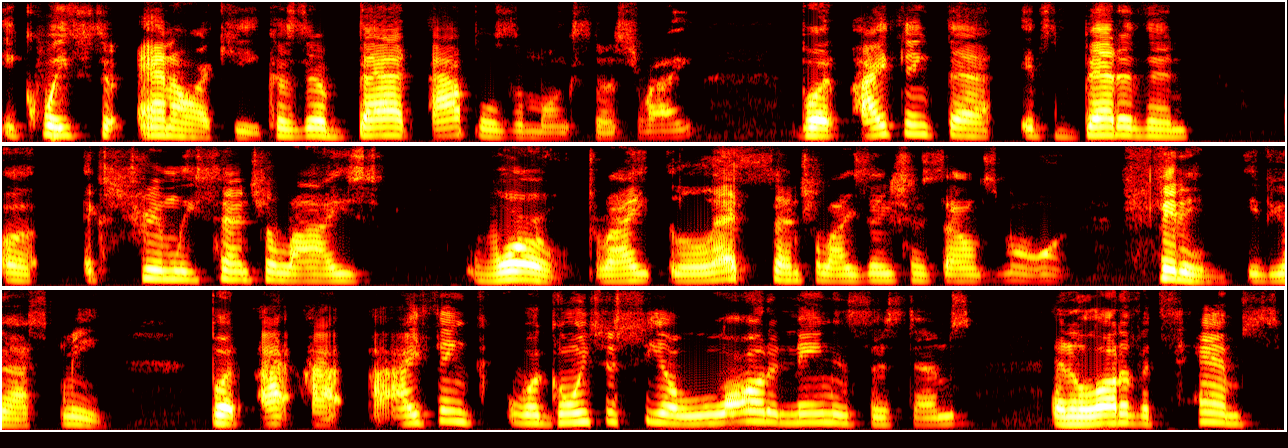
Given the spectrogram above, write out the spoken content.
equates to anarchy because there are bad apples amongst us, right? But I think that it's better than an extremely centralized world, right? Less centralization sounds more fitting, if you ask me. But I, I, I think we're going to see a lot of naming systems and a lot of attempts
